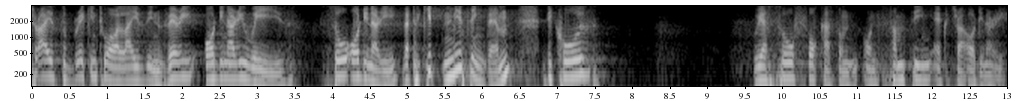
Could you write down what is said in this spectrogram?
tries to break into our lives in very ordinary ways, so ordinary that we keep missing them because we are so focused on, on something extraordinary,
